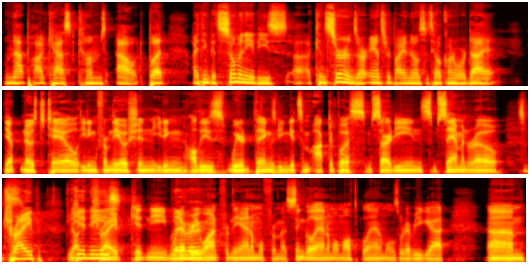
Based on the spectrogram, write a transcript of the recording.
when that podcast comes out. But I think that so many of these uh, concerns are answered by a nose to tail carnivore diet. Yep, nose to tail, eating from the ocean, eating all these weird things. You can get some octopus, some sardines, some salmon roe, some tripe, kidneys, tripe, kidney, whatever liver. you want from the animal, from a single animal, multiple animals, whatever you got. Um,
